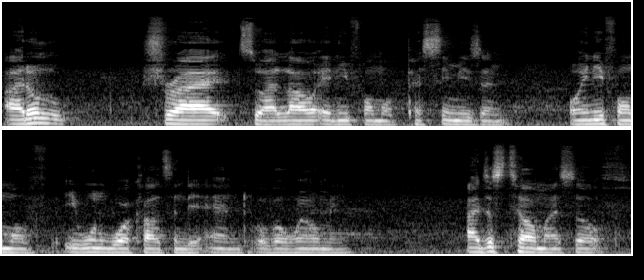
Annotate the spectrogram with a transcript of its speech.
I don't try to allow any form of pessimism or any form of it won't work out in the end overwhelming. I just tell myself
